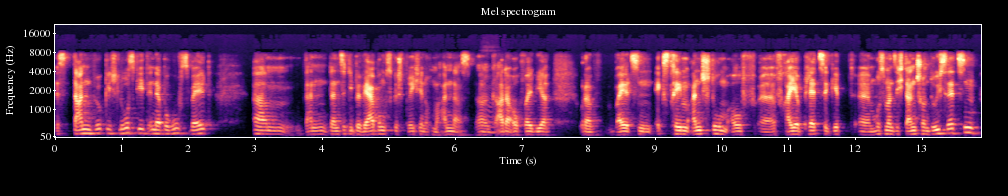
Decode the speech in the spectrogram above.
es dann wirklich losgeht in der Berufswelt, ähm, dann, dann sind die Bewerbungsgespräche nochmal anders. Äh, mhm. Gerade auch, weil wir oder weil es einen extremen Ansturm auf äh, freie Plätze gibt, äh, muss man sich dann schon durchsetzen.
